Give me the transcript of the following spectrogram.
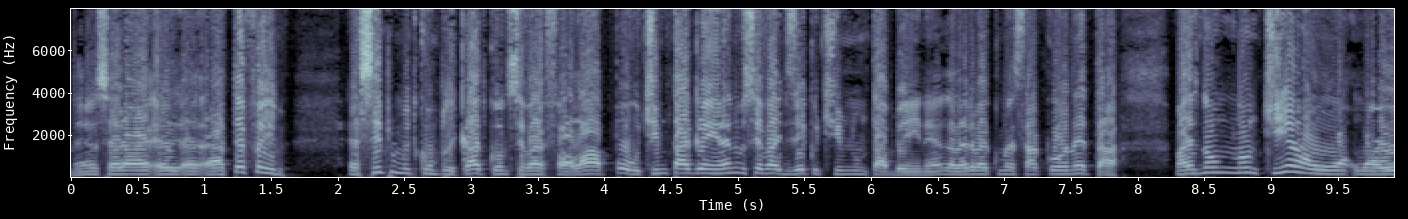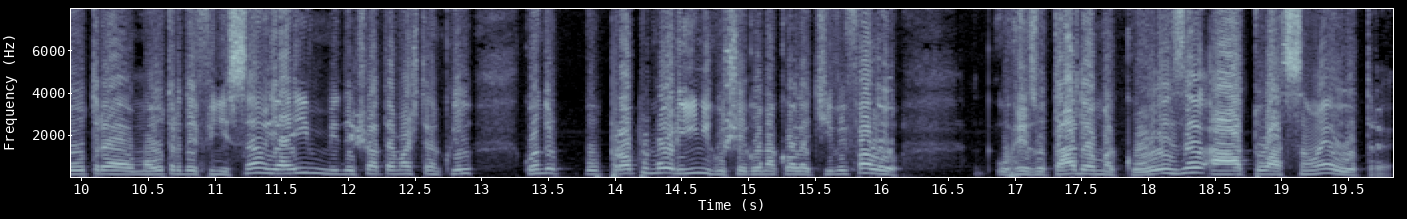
Né? O Ceará é, é, até foi é sempre muito complicado quando você vai falar, pô, o time tá ganhando, você vai dizer que o time não tá bem, né? A galera vai começar a cornetar. Mas não, não tinha uma, uma outra, uma outra definição, e aí me deixou até mais tranquilo quando o próprio Morínigo chegou na coletiva e falou: o resultado é uma coisa, a atuação é outra.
